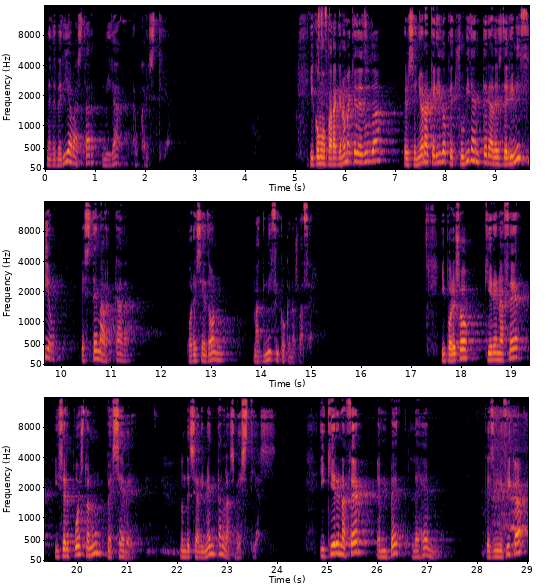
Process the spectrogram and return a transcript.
me debería bastar mirar la Eucaristía. Y como para que no me quede duda, el Señor ha querido que su vida entera desde el inicio esté marcada por ese don magnífico que nos va a hacer. Y por eso quiere nacer y ser puesto en un pesebre, donde se alimentan las bestias. Y quiere nacer en Betlehem, que significa,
